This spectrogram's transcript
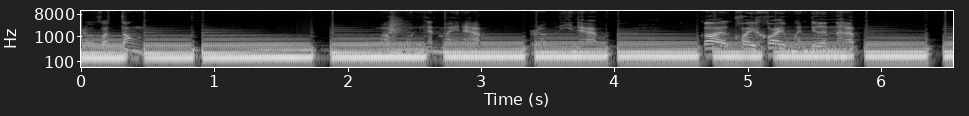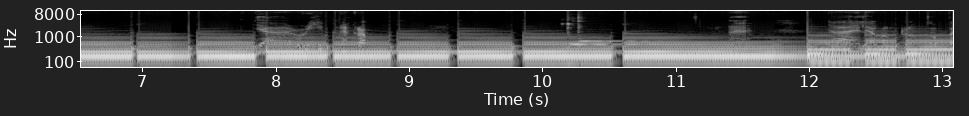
เราก็ต้องมาหมุนกันใหม่นะครับรอบนี้นะครับ ก็ค่อยๆเหมือนเดิมนะครับ อย่ารีบนะครับได้แล้วเราก็ไป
